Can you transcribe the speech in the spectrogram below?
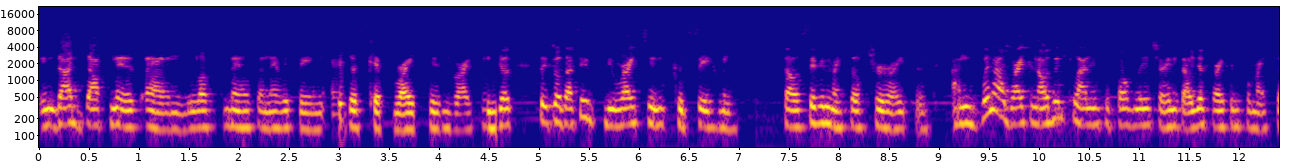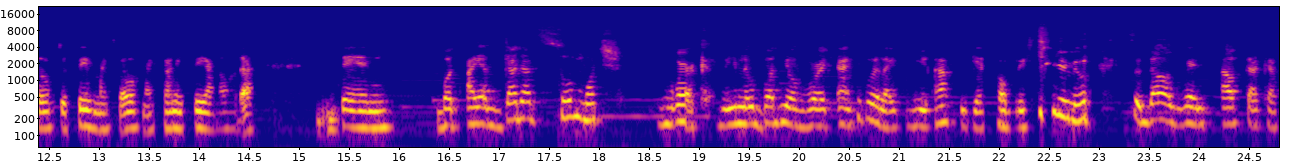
in that darkness and lostness and everything, I just kept writing, writing. Just so it was as if the writing could save me. So I was saving myself through writing. And when I was writing, I wasn't planning to publish or anything. I was just writing for myself to save myself, my sanity, and all that. Then, but I had gathered so much work, you know, body of work, and people were like, "You have to get published," you know. So that was when Outskaka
